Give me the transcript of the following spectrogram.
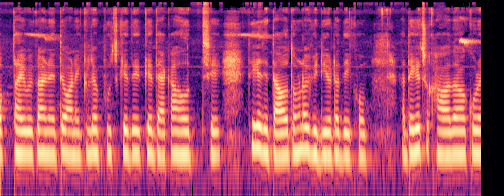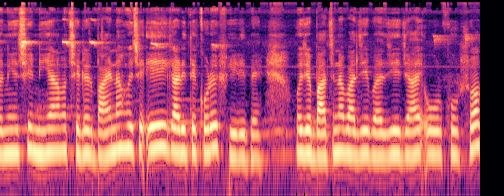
অফ থাকবে, কারণ এতে অনেকগুলো ফুচকেদেরকে দেখা হচ্ছে। ঠিক আছে, তাও তোমরা ভিডিওটা দেখো। আর দেখেছ খাওয়া দাওয়া করে নিয়েছি, নিয়ে আর আমার ছেলের বায়না হয়েছে, এই গাড়িতে করে ফিরবে। ওই যে বাজনা বাজিয়ে বাজিয়ে যায়, ওর খুব শখ,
